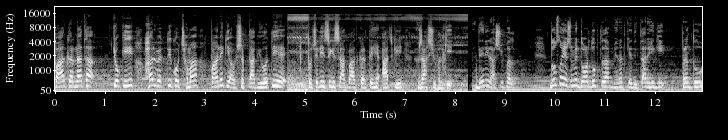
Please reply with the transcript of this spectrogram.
पार करना था। क्योंकि हर व्यक्ति को क्षमा पाने की आवश्यकता भी होती है। तो चलिए इसी के साथ बात करते हैं आज की राशिफल की। दैनिक राशिफल। दोस्तों इसमें दौड़ धूप तथा मेहनत की अधिकता रहेगी, परंतु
